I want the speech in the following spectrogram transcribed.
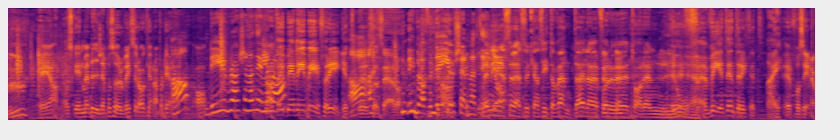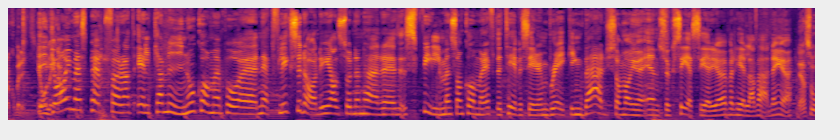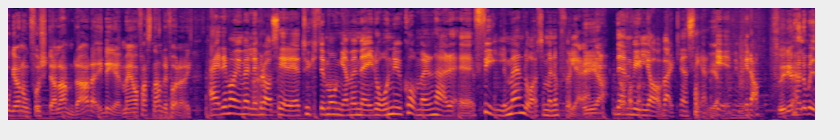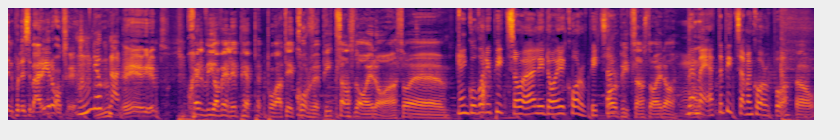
Eh, Ja, jag ska in med bilen på service idag kan jag rapportera. Ja, det är ju bra att känna till Så idag. att det, är mer för eget Ja. eh, så att säga då. Det är bra för dig att känna Men till. är det sådär så du kan sitta och vänta eller får du ta den lov? Jag vet inte riktigt. Nej. Eh, Får se när jag kommer dit. Ja, Linda. Jag är mest pepp för att El Camino kommer på eh, Netflix idag. Det är alltså den här eh, filmen som kommer efter tv-serien Breaking Bad som var ju en succéserie över hela världen ju. Den såg jag nog första eller andra del, men jag fastnade aldrig för den riktigt. Nej, det var ju en väldigt bra serie tyckte många med mig då och nu kommer den här eh, filmen då som en uppföljare. Ja, jag den fattar. vill jag verkligen se Ja. eh, nu idag. Så är det ju halloween på Liseberg idag också ju. Mm, det öppnar. Det är ju grymt. Själv är jag väldigt pepp på att det är korvpizzans dag idag. Alltså eh, Igår var det pizza eller idag är det korvpizza. korvpizzans dag idag. Vem äter pizza med korv på? Ja.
